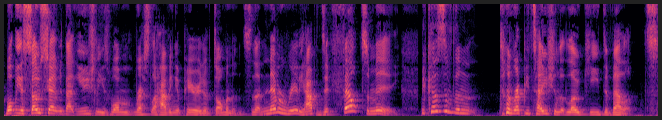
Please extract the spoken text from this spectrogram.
what we associate with that usually is one wrestler having a period of dominance, and that never really happens. It felt to me because of the, the reputation that Low Ki developed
